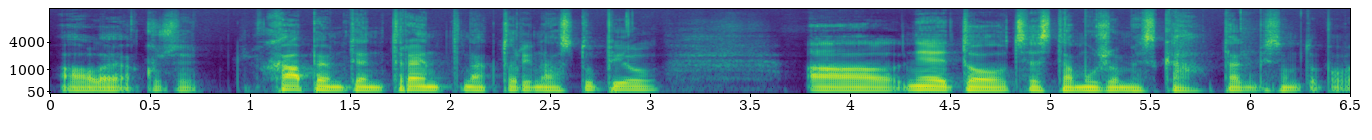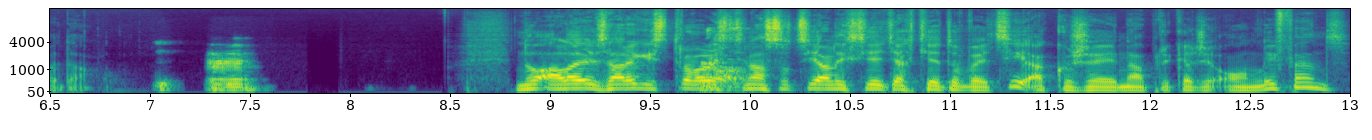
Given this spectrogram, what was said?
ale akože chápem ten trend, na ktorý nastúpil a nie je to cesta mužom SK, tak by som to povedal. Mm. No ale zaregistrovali no. ste na sociálnych sieťach tieto veci, akože napríklad, že OnlyFans?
